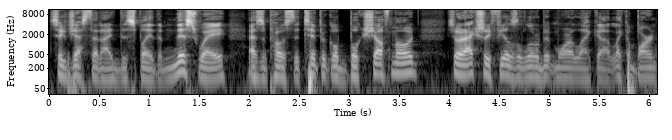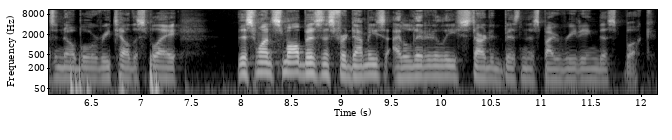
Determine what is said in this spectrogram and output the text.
suggests that I display them this way as opposed to typical bookshelf mode. So it actually feels a little bit more like a, like a Barnes & Noble retail display. This one, Small Business for Dummies, I literally started business by reading this book.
